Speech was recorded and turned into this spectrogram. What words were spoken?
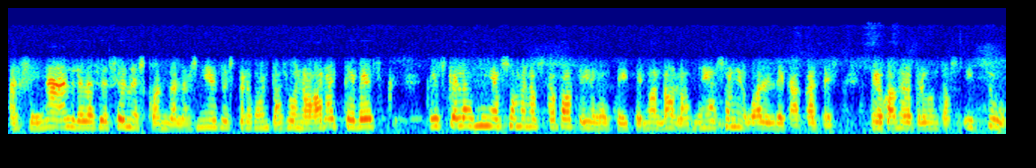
al final de las sesiones, cuando a las niñas les preguntas, bueno, ahora te ves, ¿crees que las niñas son menos capaces? Y ellos te dicen, no, no, las niñas son igual de capaces. Pero cuando le preguntas, ¿y tú?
